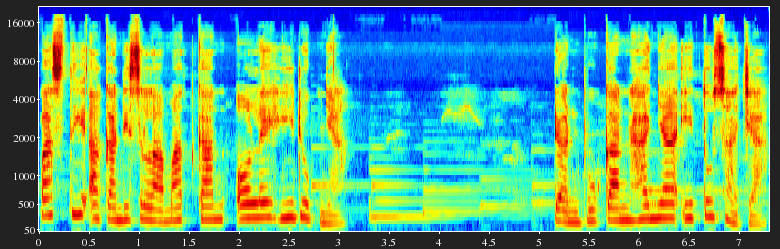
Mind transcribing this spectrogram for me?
pasti akan diselamatkan oleh hidupnya. Dan bukan hanya itu saja,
